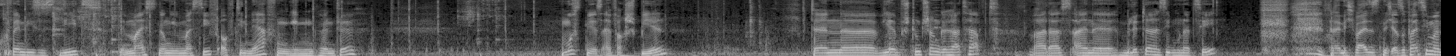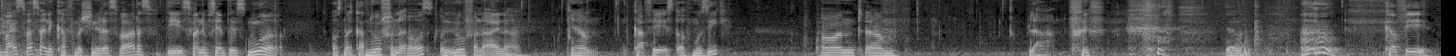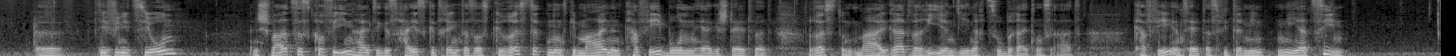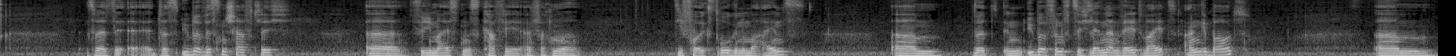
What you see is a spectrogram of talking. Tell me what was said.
Auch wenn dieses Lied den meisten irgendwie massiv auf die Nerven gehen könnte, mussten wir es einfach spielen. Denn äh, wie ihr bestimmt schon gehört habt, war das eine Melitta 700C. Nein, ich weiß es nicht. Also falls jemand weiß, was für eine Kaffeemaschine das war, das, die, es waren nämlich Samples nur aus einer Nur von Kaffeemaschine raus. und nur von einer. Ja, Kaffee ist auch Musik. Und ähm, bla. Ja. Kaffee. Äh, Definition. Ein schwarzes, koffeinhaltiges Heißgetränk, das aus gerösteten und gemahlenen Kaffeebohnen hergestellt wird. Röst- und Mahlgrad variieren je nach Zubereitungsart. Kaffee enthält das Vitamin Niacin. Das war äh, etwas überwissenschaftlich. Äh, für die meisten ist Kaffee einfach nur die Volksdroge Nummer eins. Ähm, wird in über 50 Ländern weltweit angebaut. Ähm,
